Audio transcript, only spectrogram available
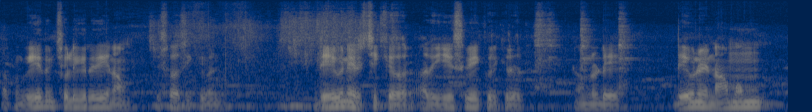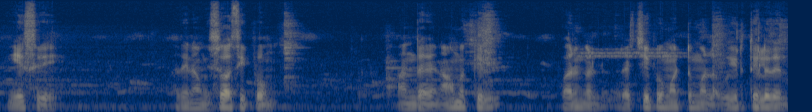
அப்போ வேதம் சொல்கிறதே நாம் விசுவாசிக்க வேண்டும். தேவனை ரசிக்கவர் அது இயேசுவை குறிக்கிறது. நம்மளுடைய தேவனுடைய நாமம் இயேசுவே. அதை நாம் விசுவாசிப்போம். அந்த நாமத்தில் பாருங்கள் ரட்சிப்பு மட்டுமல்ல உயிர்த்தெழுதல்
